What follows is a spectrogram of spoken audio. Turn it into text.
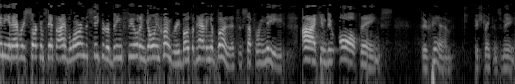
any and every circumstance I have learned the secret of being filled and going hungry, both of having abundance and suffering need. I can do all things through him who strengthens me.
